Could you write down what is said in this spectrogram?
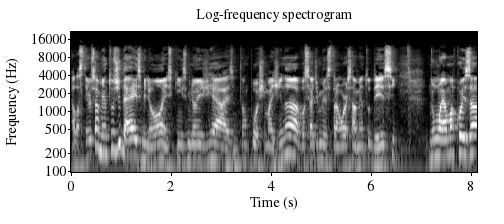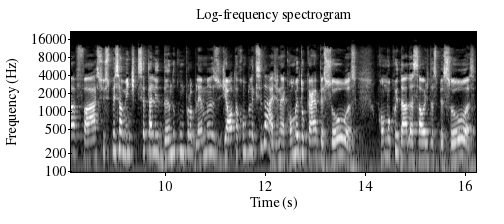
elas têm orçamentos de 10 milhões, 15 milhões de reais. Então, poxa, imagina você administrar um orçamento desse. Não é uma coisa fácil, especialmente que você está lidando com problemas de alta complexidade, né? Como educar pessoas, como cuidar da saúde das pessoas.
